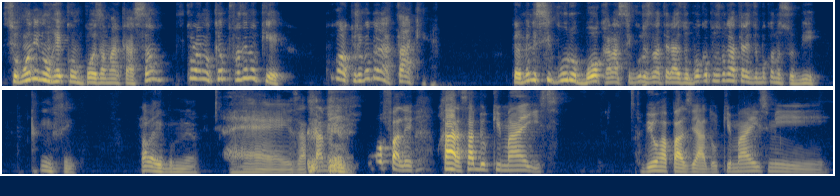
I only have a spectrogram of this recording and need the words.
Se o Rony não recompôs a marcação, ficou lá no campo fazendo o quê? Coloca o jogador em ataque. Pelo menos segura o Boca lá, segura os laterais do Boca para os laterais do Boca não subir. Enfim. Fala aí, Bruno. É, exatamente. Como eu falei, cara, sabe o que mais. Viu, rapaziada? O que mais me.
